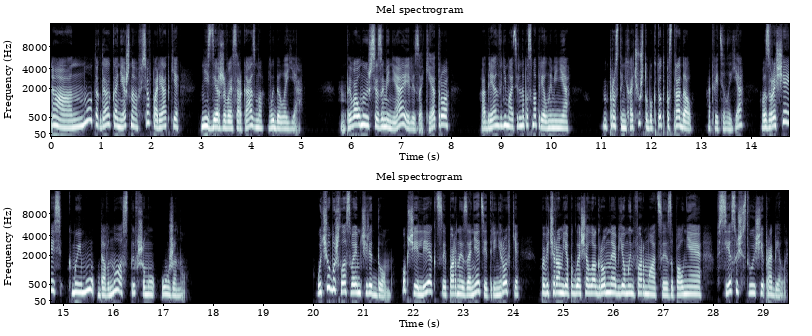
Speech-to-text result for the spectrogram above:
А, ну тогда, конечно, все в порядке, не сдерживая сарказма, выдала я. Ты волнуешься за меня или за Кетро? Адриан внимательно посмотрел на меня. «Просто не хочу, чтобы кто-то пострадал», — ответила я, возвращаясь к моему давно остывшему ужину. Учеба шла своим чередом. Общие лекции, парные занятия тренировки. По вечерам я поглощала огромный объем информации, заполняя все существующие пробелы.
